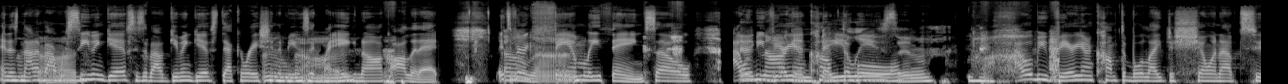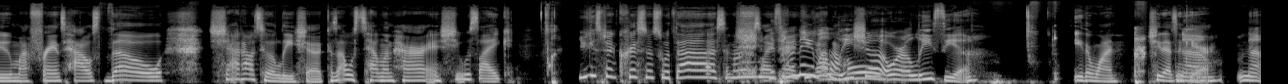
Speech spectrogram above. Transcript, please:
And it's Oh, not about receiving gifts. It's about giving gifts, decoration, oh the Oh, music, my eggnog, all of that. It's a Oh, very God. family thing. So I would be very uncomfortable. And- I would be very uncomfortable, like just showing up to my friend's house. Though, shout out to Alicia because I was telling her, and she was like, "You can spend Christmas with us," and I was like, Is her name Alicia whole-" or Alicia? either one? She doesn't No, care. no,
